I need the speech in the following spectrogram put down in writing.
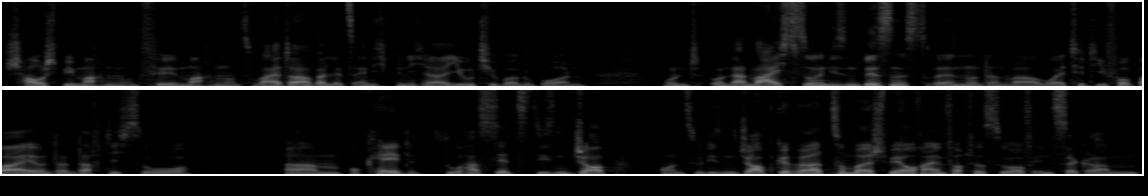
Schauspiel machen und Film machen und so weiter, aber letztendlich bin ich ja YouTuber geworden. Und, und dann war ich so in diesem Business drin und dann war Waititi vorbei und dann dachte ich so, ähm, okay, du hast jetzt diesen Job. Und zu diesem Job gehört zum Beispiel auch einfach, dass du auf Instagram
